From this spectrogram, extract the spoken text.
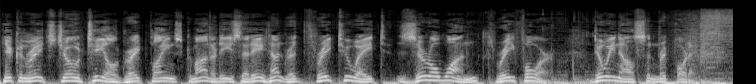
You can reach Joe Teal, Great Plains Commodities, at 800 328 0134. Dewey Nelson reporting.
